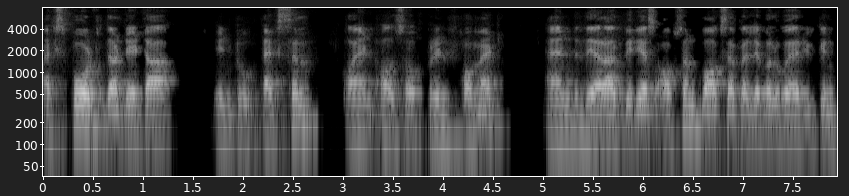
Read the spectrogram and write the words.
export the data into excel and also print format and there are various option box available where you can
